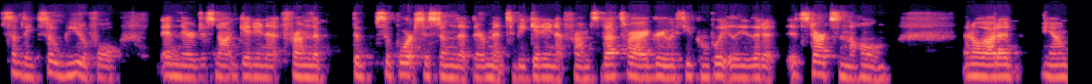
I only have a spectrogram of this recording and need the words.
something so beautiful and they're just not getting it from the the support system that they're meant to be getting it from. So that's why i agree with you completely that it, it starts in the home. And a lot of you know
